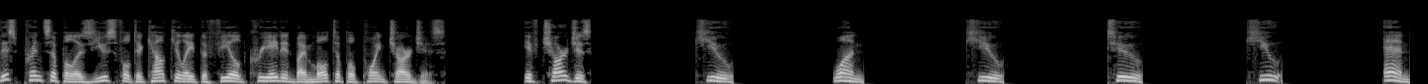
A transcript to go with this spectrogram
this principle is useful to calculate the field created by multiple point charges. If charges q 1 q 2 q n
